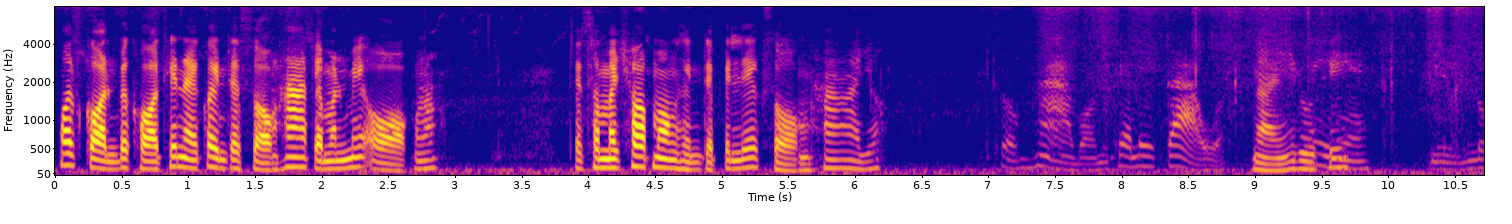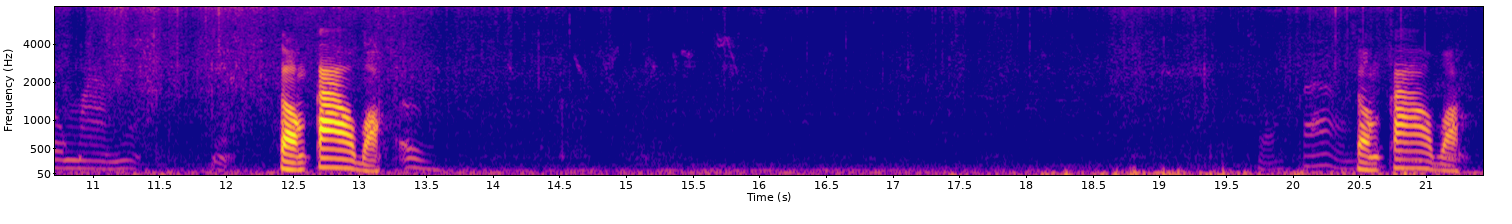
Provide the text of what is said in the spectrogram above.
เมื่อก่อนไปขอที่ไหนก็เห็นแต่สองห้าแต่มันไม่ออกเนาะแต่ทำไมชอบมองเห็นแต่เป็นเลขสองห้าเยอะสองห้าบอกไม่ใช่เลขเก้าอะไหนดูสินี่ไงนี่ลงมาเนี่ยสองเก้าบอกเออสองเก้าสองเก้าบอกเออ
